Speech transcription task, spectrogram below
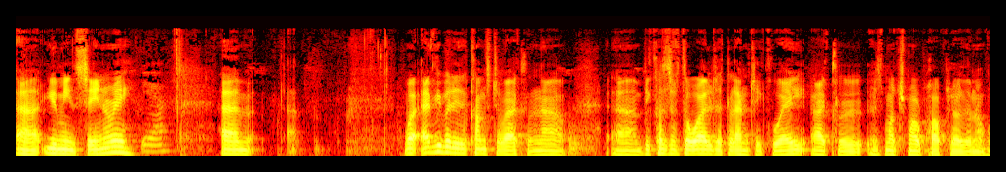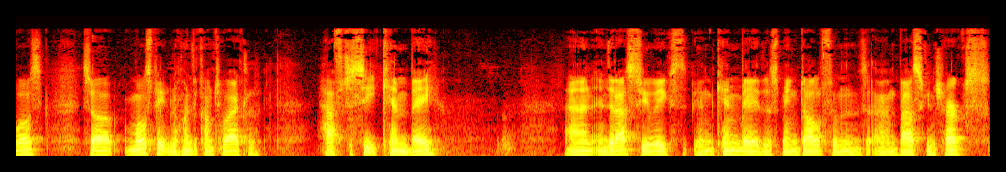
Uh, you mean scenery? Yeah. Um, well, everybody that comes to Achill now, um, because of the Wild Atlantic Way, Achill is much more popular than it was. So most people when they come to Achill have to see Keem Bay. And in the last few weeks in Keem Bay, there's been dolphins and basking sharks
